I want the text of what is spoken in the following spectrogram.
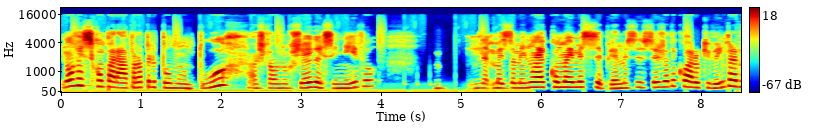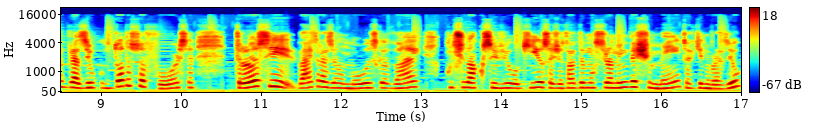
Não vai se comparar à própria Tour, acho que ela não chega a esse nível. Né, mas também não é como a MSC, porque a MSC já declarou que vem para o Brasil com toda a sua força, trouxe, vai trazer uma música, vai continuar com o civil aqui, ou seja, está demonstrando investimento aqui no Brasil.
